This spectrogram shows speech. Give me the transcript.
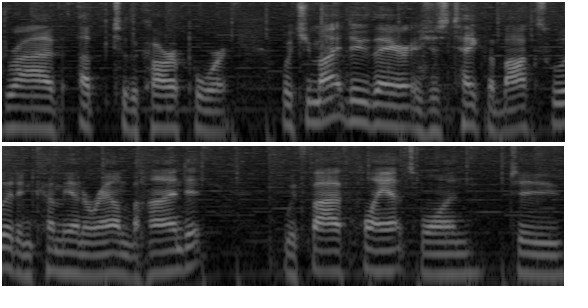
drive up to the carport. What you might do there is just take the boxwood and come in around behind it with five plants, one, two,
